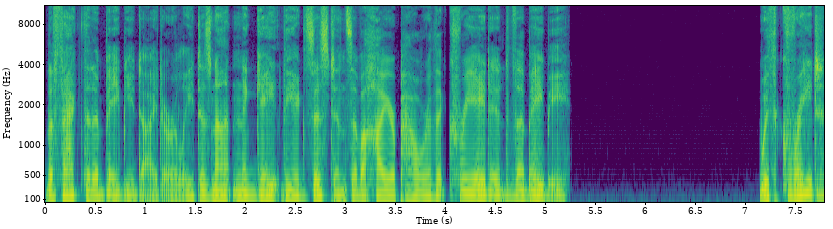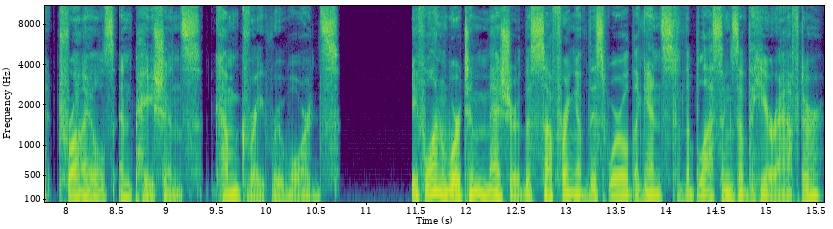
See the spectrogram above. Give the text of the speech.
The fact that a baby died early does not negate the existence of a higher power that created the baby. With great trials and patience come great rewards. If one were to measure the suffering of this world against the blessings of the hereafter,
